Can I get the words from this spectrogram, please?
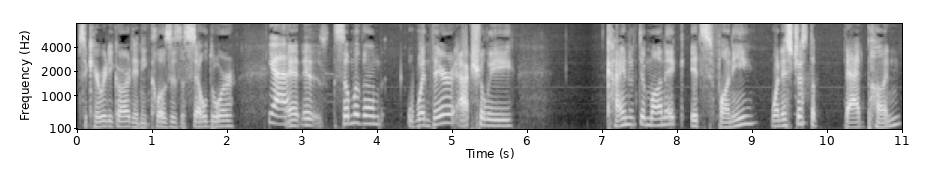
security guard and he closes the cell door. Yeah, And it, some of them when they're actually kind of demonic, it's funny. When it's just a bad pun,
